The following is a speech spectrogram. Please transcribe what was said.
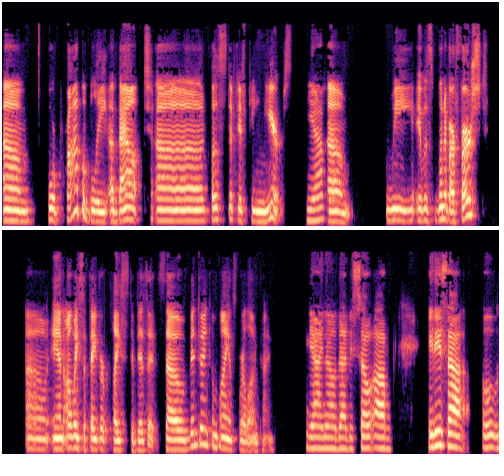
um, for probably about uh, close to 15 years Yeah. um, we it was one of our first uh, and always a favorite place to visit. So been doing compliance for a long time. Yeah, I know, Debbie. So, um, it is, uh, oh,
